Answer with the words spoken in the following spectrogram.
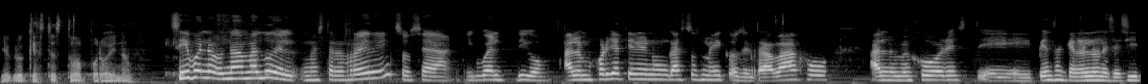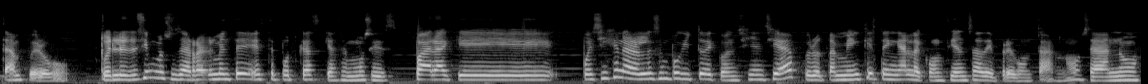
Yo creo que esto es todo por hoy, ¿no? Sí, bueno, nada más lo de nuestras redes, o sea, igual digo, a lo mejor ya tienen un gastos médicos del trabajo, a lo mejor este, piensan que no lo necesitan, pero pues les decimos, o sea, realmente este podcast que hacemos es para que, pues sí, generarles un poquito de conciencia, pero también que tengan la confianza de preguntar, ¿no? O sea, no,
